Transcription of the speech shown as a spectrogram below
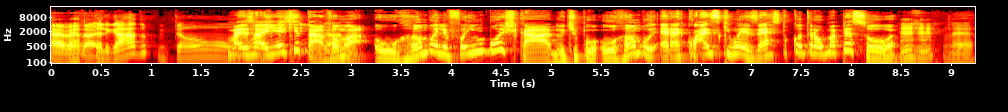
É verdade. tá ligado? Então. Mas aí é que sim, tá, cara. vamos lá. O Rambo, ele foi emboscado. Tipo, o Rambo era quase que um exército contra uma pessoa. Uhum. É.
